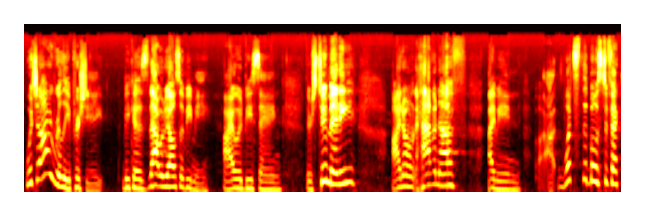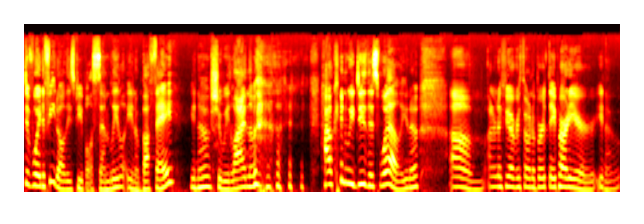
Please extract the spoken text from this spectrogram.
which I really appreciate because that would also be me. I would be saying, "There's too many. I don't have enough. I mean, uh, what's the most effective way to feed all these people? Assembly, you know, buffet. You know, should we line them? How can we do this well? You know, um, I don't know if you've ever thrown a birthday party or you know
